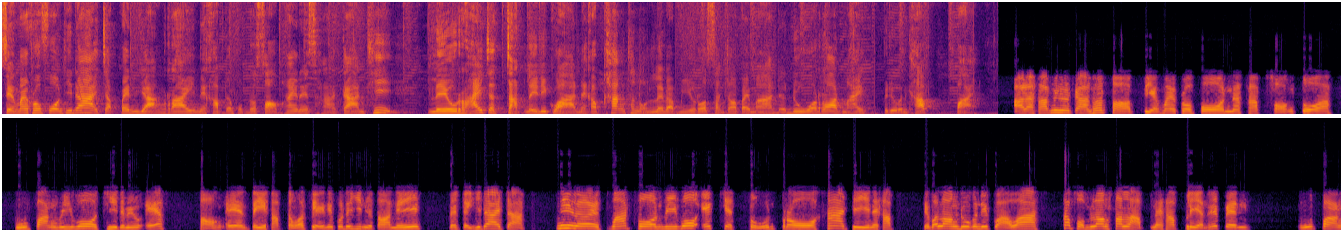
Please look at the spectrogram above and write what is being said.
เสียงไมโครโฟนที่ได้จะเป็นอย่างไรนะครับเดี๋ยวผมทดสอบให้ในสถานการณ์ที่เลวร้ายจะจัดเลยดีกว่านะครับข้างถนนเลยแบบมีรถสัญจรไปมาเดี๋ยวดูว่ารอดไหมไปดูกันครับไปเอาละครับนี่คือการทดสอบเสียงไมโครโฟนนะครับของตัวหูฟัง vivo TWS 2 ANC ครับแต่ว่าเสียงที่คุณได้ยินอยู่ตอนนี้ เป็นเสียงที่ได้จากนี่เลยสมาร์ทโฟน vivo X70 Pro 5G นะครับ เดี๋ยวมาลองดูกันดีกว่าว่า ถ้าผมลองสลับนะครับ เปลี่ยนให้เป็นหูฟัง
